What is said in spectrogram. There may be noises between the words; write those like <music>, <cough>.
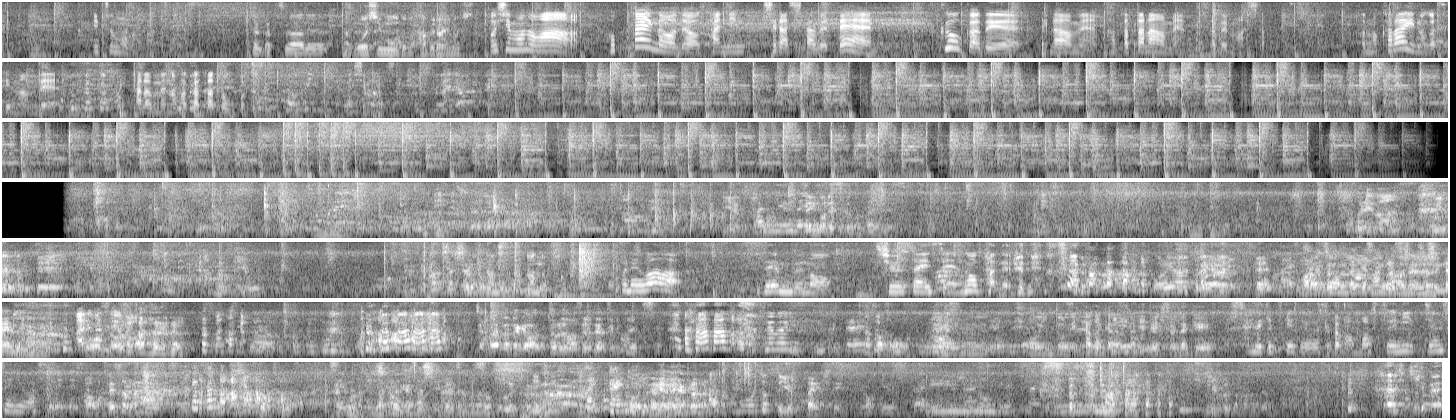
いつもな感じです。なんかツアーでなんか美味しいものとか食べられました？美味しいものは北海道ではカニチラシ食べて福岡でラーメン博多ラーメン食べました。あの辛いのが好きなんで辛めの博多豚骨にしました全部の集大成のパネルです。<laughs> 俺後でやる。え？パラちゃんだけサングラスしてる写真ないの？ありますよじゃあパラちゃんだけ撮るの忘れてる時になんかもうベースをイントロで弾かなきゃならなくて一人だけそれだけつけてますつけたまんま。普通に純粋に忘れてあ忘れてたの？すいません優しい。からちゃんとそっとい。てくれる毎回もうちょっとゆったりしてい。い。ですよ。ゆったり。気分の話だ。気分。は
